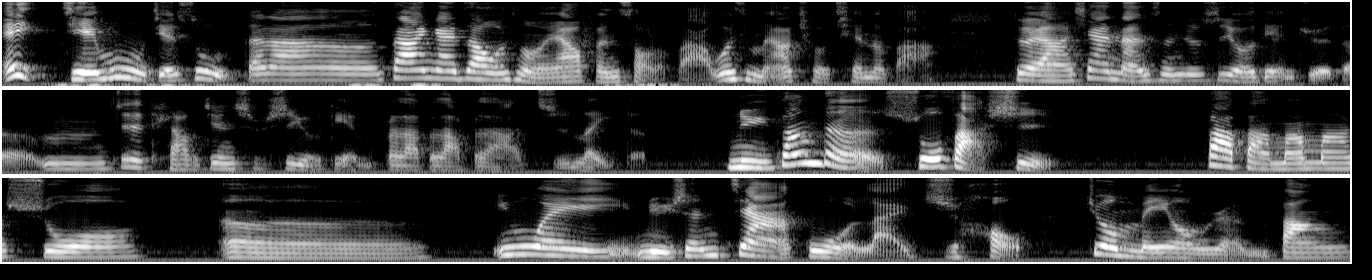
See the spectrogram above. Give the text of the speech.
哎，节目结束，当当，大家应该知道为什么要分手了吧？为什么要求签了吧？对啊，现在男生就是有点觉得，嗯，这个条件是不是有点巴拉巴拉巴拉之类的？女方的说法是，爸爸妈妈说，呃。因为女生嫁过来之后，就没有人帮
